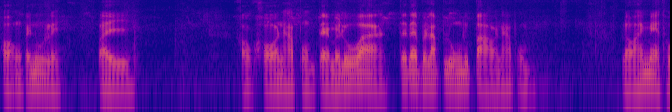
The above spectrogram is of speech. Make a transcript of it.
ทองไปนู่นเลย ไปเขาคอนะครับ ผมแต่ไม่รู้ว่าจะได้ไปรับลุงหรือเปล่านะครับผมรอให้แม่โทร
